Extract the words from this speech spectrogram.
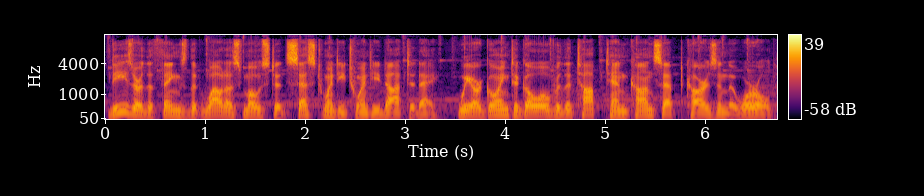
these are the things that wowed us most at CES 2020. Today, we are going to go over the top 10 concept cars in the world.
